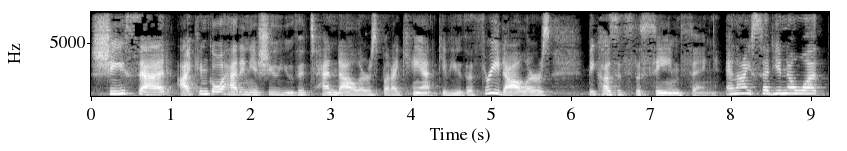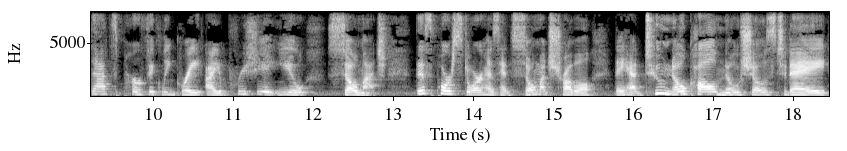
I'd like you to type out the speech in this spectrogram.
She said, I can go ahead and issue you the $10, but I can't give you the $3 because it's the same thing. And I said, you know what? That's perfectly great. I appreciate you so much. This poor store has had so much trouble. They had two no call, no shows today.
